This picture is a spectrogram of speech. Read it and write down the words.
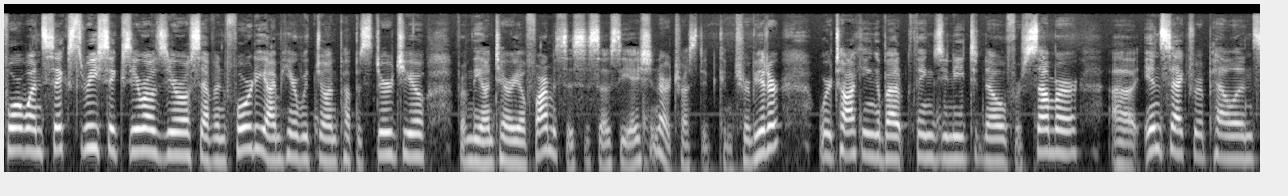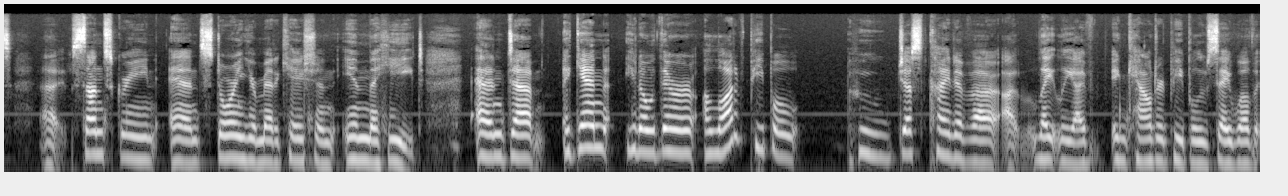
416 360 0740. I'm here with John Papastergiou from the Ontario Pharmacists Association, our trusted contributor. We're talking about things you need to know for summer, uh, insect repellents, uh, sunscreen, and storing your medication in the heat. And um, again, you know, there are a lot of people who just kind of uh, uh, lately I've encountered people who say, well, the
